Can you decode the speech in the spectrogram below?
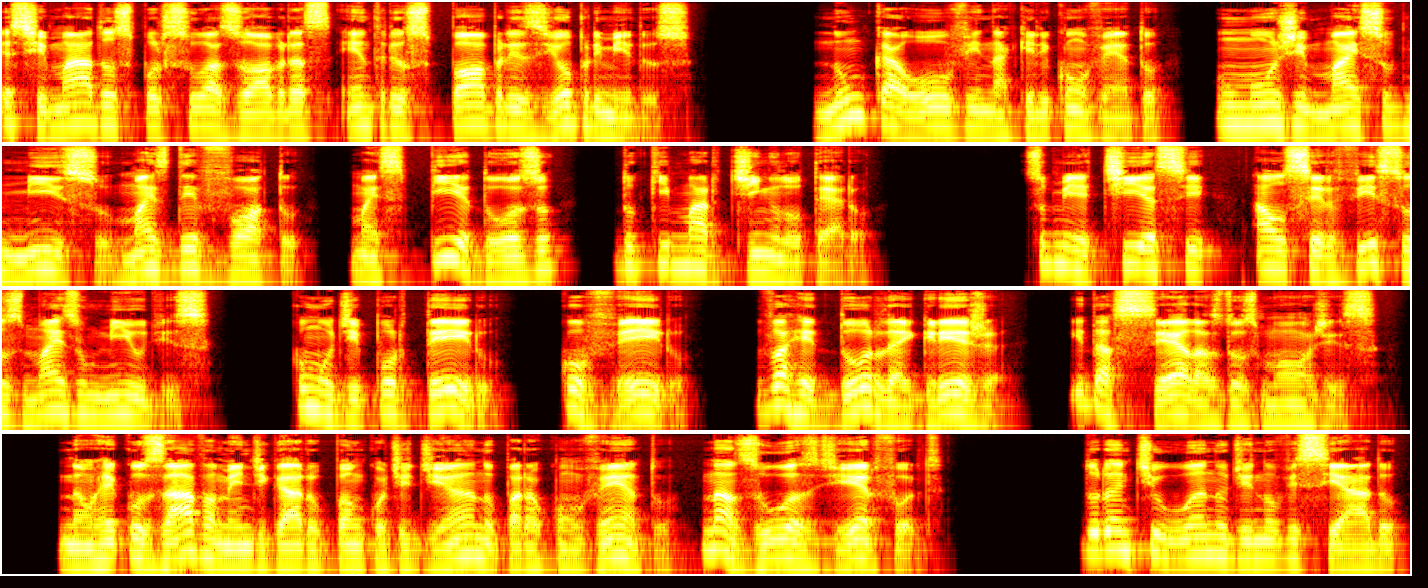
estimados por suas obras entre os pobres e oprimidos. Nunca houve naquele convento um monge mais submisso, mais devoto, mais piedoso do que Martinho Lutero. Submetia-se aos serviços mais humildes, como o de porteiro, coveiro, varredor da igreja e das celas dos monges. Não recusava mendigar o pão cotidiano para o convento nas ruas de Erfurt. Durante o ano de noviciado,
